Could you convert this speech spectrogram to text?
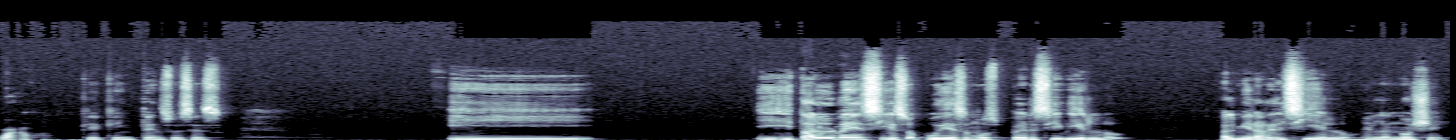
wow, qué, qué intenso es eso. Y, y, y, tal vez si eso pudiésemos percibirlo, al mirar el cielo en la noche,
